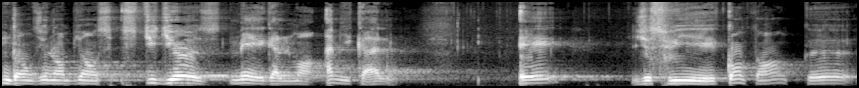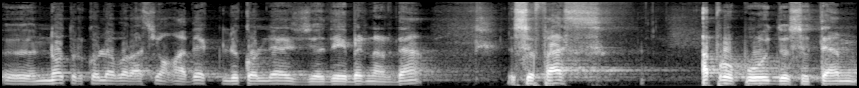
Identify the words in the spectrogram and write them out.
dans une ambiance studieuse mais également amicale et je suis content que euh, notre collaboration avec le Collège des Bernardins se fasse à propos de ce thème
